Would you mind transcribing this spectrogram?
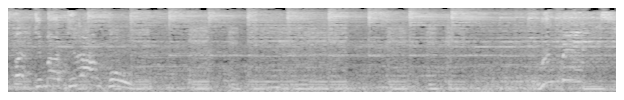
Fatima Tilampo. Remix!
